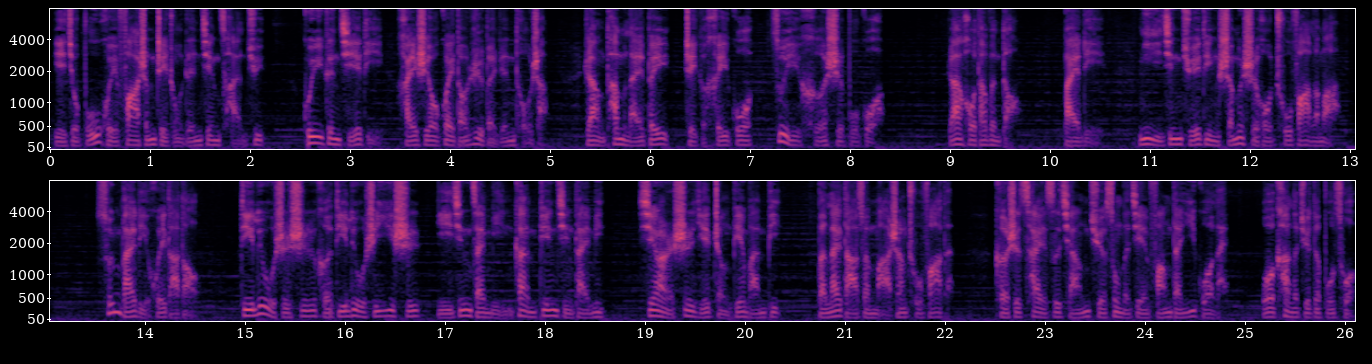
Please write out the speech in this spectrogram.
也就不会发生这种人间惨剧。归根结底，还是要怪到日本人头上，让他们来背这个黑锅最合适不过。然后他问道：“百里，你已经决定什么时候出发了吗？”孙百里回答道：“第六十师和第六十一师已经在闽赣边境待命，新二师也整编完毕，本来打算马上出发的。可是蔡思强却送了件防弹衣过来，我看了觉得不错。”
